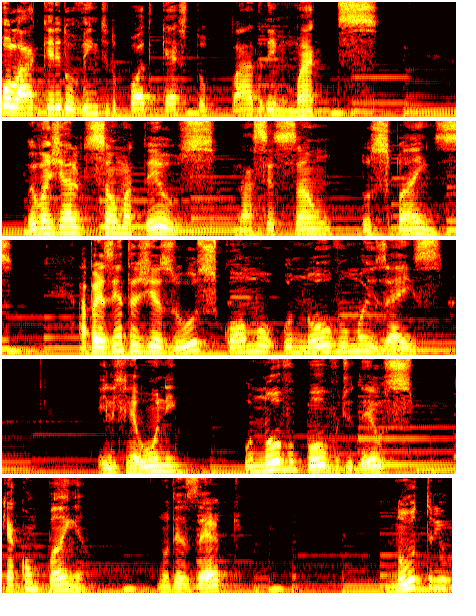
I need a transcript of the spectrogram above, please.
Olá, querido ouvinte do podcast do Padre Max. O Evangelho de São Mateus, na seção dos pães, apresenta Jesus como o novo Moisés. Ele reúne o novo povo de Deus que acompanha no deserto, nutre-o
